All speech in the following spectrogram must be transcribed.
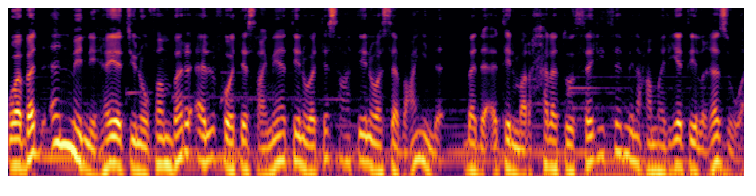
وبدءا من نهاية نوفمبر 1979 بدأت المرحلة الثالثة من عملية الغزو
